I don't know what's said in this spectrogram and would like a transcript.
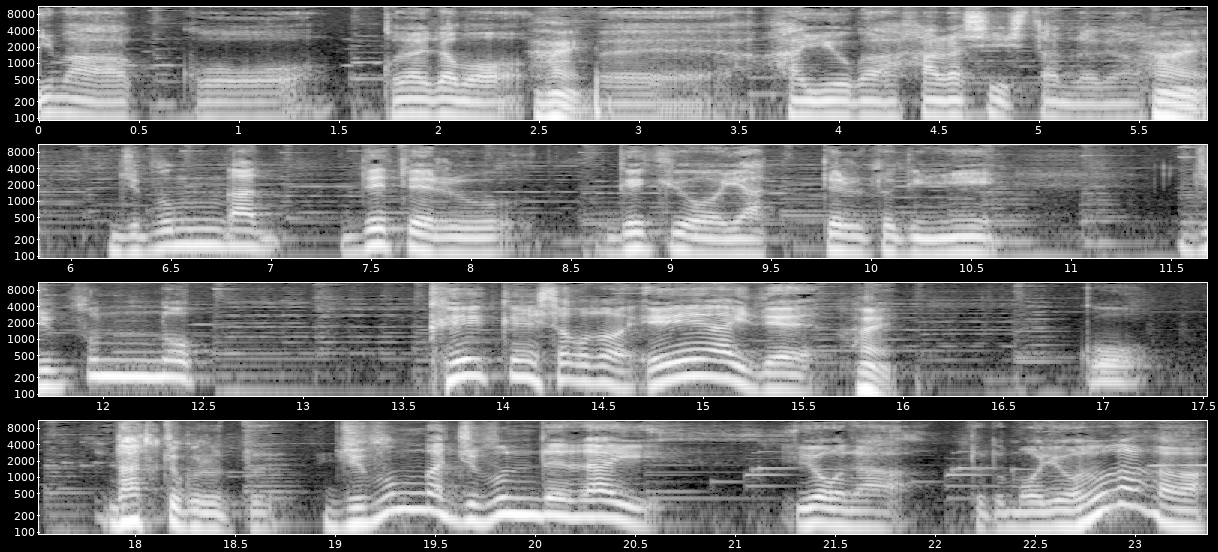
今こうこの間も、はい。えー俳優が話したんだが、はい。自分が出てる劇をやってる時に自分の経験したことが AI ではい。こうなってくると自分が自分でないようなちょっともう世の中が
